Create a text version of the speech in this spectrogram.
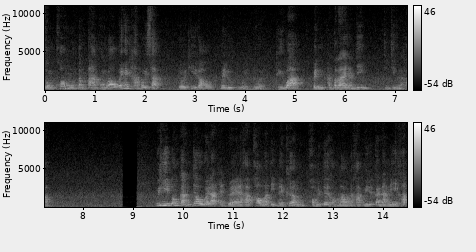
ส่งข้อมูลต่างๆ ของเราไปให้ทางบริษัท โดยที่เราไม่รู้ตัวอีกด้วย ถือว่าเป็นอันตรายอย่างยิ่งจริงๆนะครับ วิธีป้องกันเจ้าไวรัสแอดแวร์นะครับเข้ามาติดในเครื่องคอมพิวเตอร์ของเรานะครับ มีด้วยกันดังนี้ครับ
